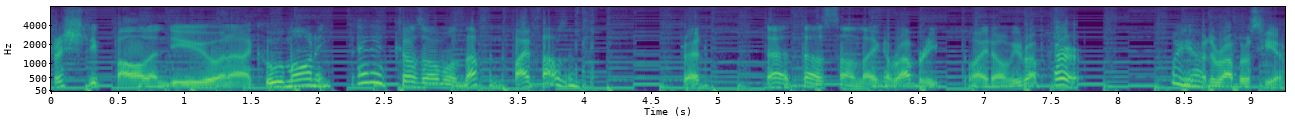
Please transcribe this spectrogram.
freshly fallen dew on a cool morning. And it costs almost nothing, 5,000. Fred, that does sound like a robbery. Why don't we rob her? We are the robbers here.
